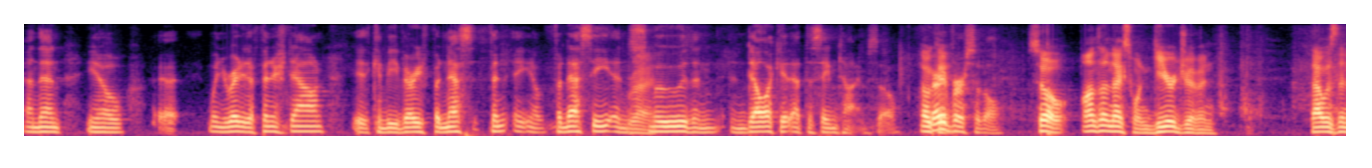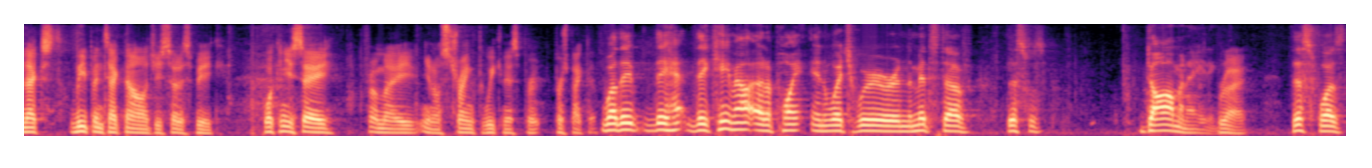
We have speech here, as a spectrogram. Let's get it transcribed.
and then you know uh, when you're ready to finish down, it can be very finesse, fin, you know, finessey and Right. smooth and, and delicate at the same time. So Okay. very versatile. So on to the next one, gear driven. That was the next leap in technology, so to speak. What can you say from a you know strength weakness per- perspective? Well, they they ha- they came out at a point in which we were in the midst of this was dominating. Right. This was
